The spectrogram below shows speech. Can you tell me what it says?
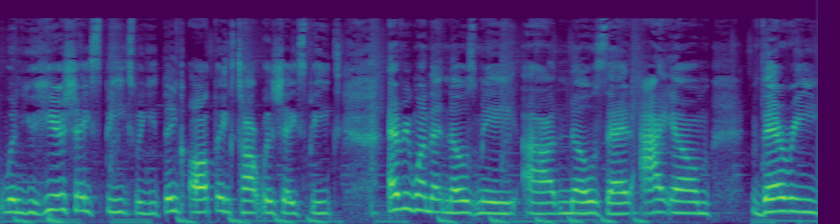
when you hear Shay Speaks, when you think all things talk with Shay Speaks, everyone that knows me uh, knows that I am very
